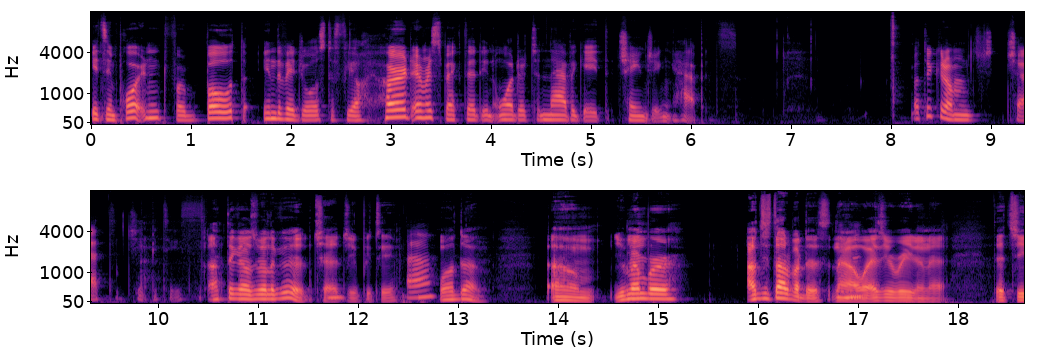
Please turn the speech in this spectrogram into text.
It's important for both individuals to feel heard and respected in order to navigate changing habits. Vad tycker du om chat GPTs? I think I was really good, Chat GPT. Ja. Well done. Um, you remember? I just thought about this now as you're reading that. That you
